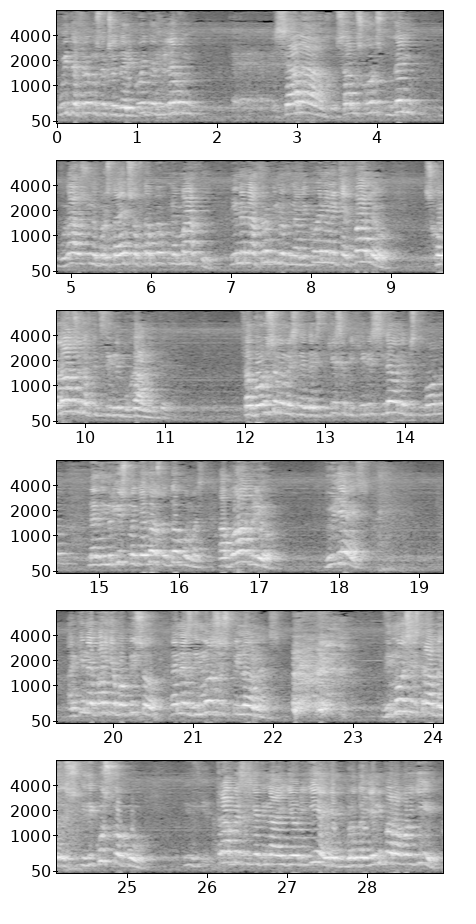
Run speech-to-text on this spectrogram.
που είτε φεύγουν στο εξωτερικό είτε δουλεύουν ε, σε, άλλα, σε άλλους χώρους που δεν βγάζουν προς τα έξω αυτά που έχουν μάθει. Είναι ένα ανθρώπινο δυναμικό, είναι ένα κεφάλαιο. Σχολάζουν αυτή τη στιγμή που χάνεται. Θα μπορούσαμε με συνεταιριστικές επιχειρήσεις νέων επιστημόνων να δημιουργήσουμε και εδώ στον τόπο μας από αύριο δουλειές αρκεί να υπάρχει από πίσω ένας δημόσιος πυλώνας. Δημόσιες τράπεζες, ειδικού σκοπού. Τράπεζες για την αγεωργία, για την πρωτογενή παραγωγή.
